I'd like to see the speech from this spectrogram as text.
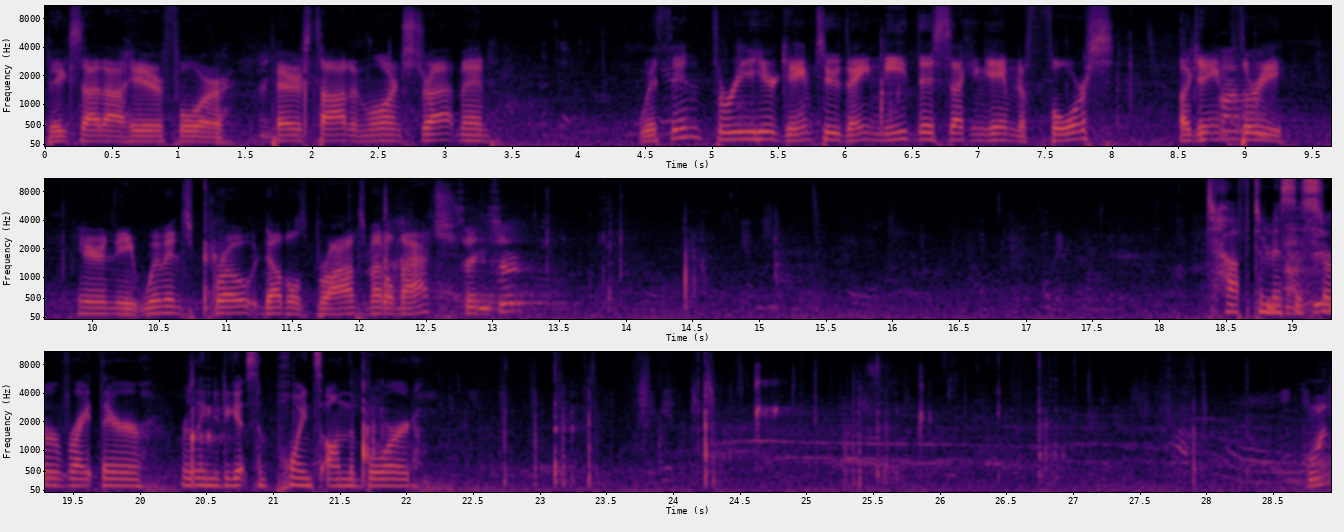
Big side out here for Paris Todd and Lauren Stratman. Within three here, game two. They need this second game to force a game three here in the women's pro doubles bronze medal match. Second serve. Tough to Two miss a two. serve right there. Really need to get some points on the board. Point.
